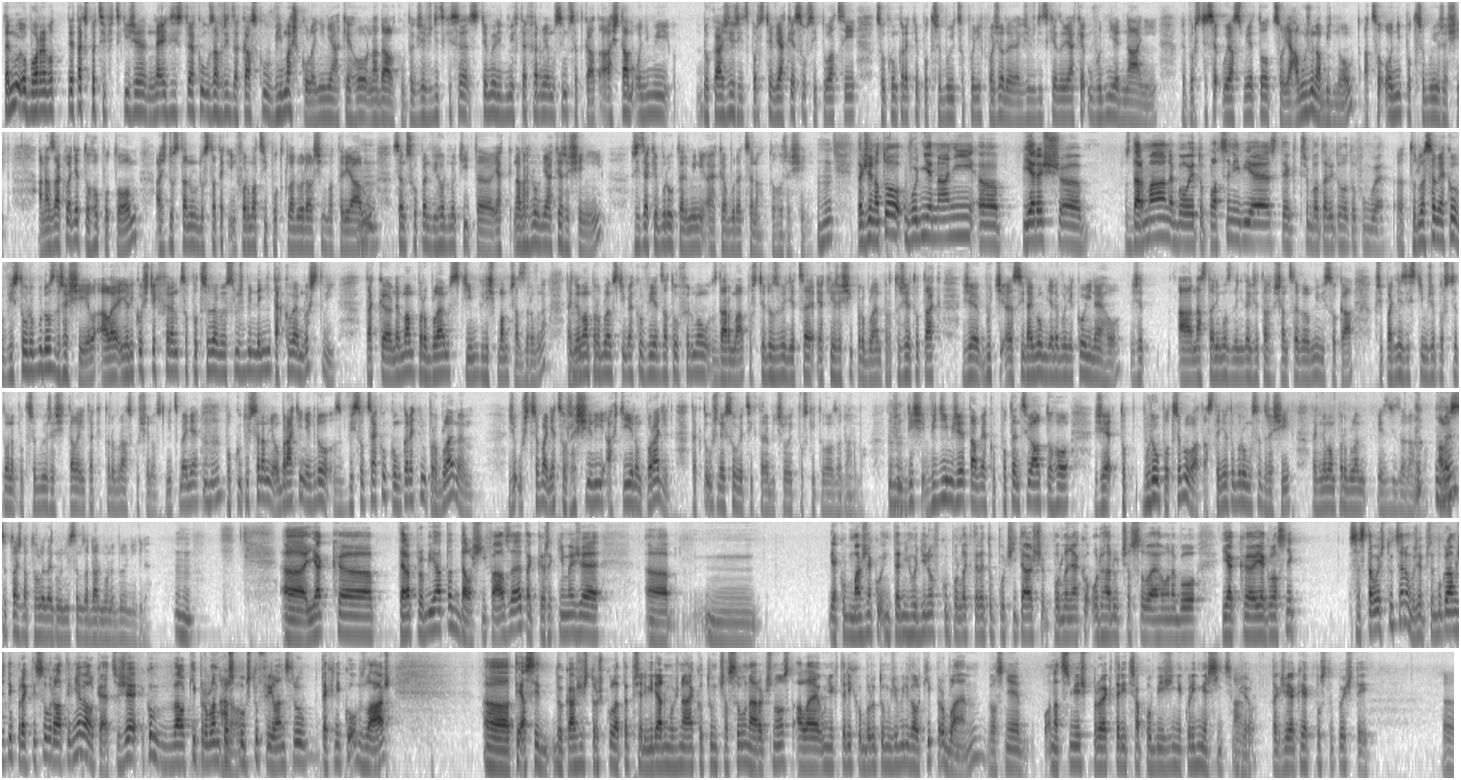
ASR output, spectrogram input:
Ten můj obor nebo je tak specifický, že neexistuje jako uzavřít zakázku výjima školení nějakého na dálku. Takže vždycky se s těmi lidmi v té firmě musím setkat a až tam oni mi dokáží říct prostě v jaké jsou situaci, co konkrétně potřebují, co po nich požaduje. Takže vždycky je to nějaké úvodní jednání, kde prostě se ujasňuje to, co já můžu nabídnout a co oni potřebují řešit. A na základě toho potom, až dostanu dostatek informací, podkladu a dalších materiálů, hmm. jsem schopen vyhodnotit, jak navrhnout nějaké řešení, říct, jaké budou termíny a jaká bude cena toho řešení. Mm-hmm. Takže na to úvodní jednání uh, jedeš uh, zdarma, nebo je to placený výjezd, jak třeba tady tohoto funguje? Eh, tohle jsem jako v jistou dobu dost řešil, ale jelikož těch firm, co potřebujeme služby, není takové množství, tak nemám problém s tím, když mám čas zrovna, tak hmm. nemám problém s tím, jako vyjet za tou firmou zdarma, prostě dozvědět se, jaký řeší problém, protože je to tak, že buď si najmou mě nebo někoho jiného, že a na starý moc není, takže ta šance je velmi vysoká. Případně zjistím, že prostě to nepotřebuji řešit, ale i tak je to dobrá zkušenost. Nicméně, mm-hmm. pokud už se na mě obrátí někdo s vysoce jako konkrétním problémem, že už třeba něco řešili a chtějí jenom poradit, tak to už nejsou věci, které by člověk poskytoval zadarmo. Takže mm-hmm. když vidím, že je tam jako potenciál toho, že to budou potřebovat a stejně to budou muset řešit, tak nemám problém jezdit zadarmo. Mm-hmm. Ale jestli se ptáš na tohle, tak loni jsem zadarmo nebyl nikde. Mm-hmm. Uh, jak uh teda probíhá ta další fáze, tak řekněme, že uh, jako máš nějakou interní hodinovku, podle které to počítáš, podle nějakého odhadu časového, nebo jak, jak vlastně sestavuješ tu cenu, protože předpokládám, že ty projekty jsou relativně velké, což je jako velký problém ano. pro spoustu freelancerů, techniku obzvlášť. Uh, ty asi dokážeš trošku lépe předvídat možná jako tu časovou náročnost, ale u některých oborů to může být velký problém. Vlastně nadsměješ projekt, který třeba poběží několik měsíců, že jo? Takže jak, jak postupuješ ty?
